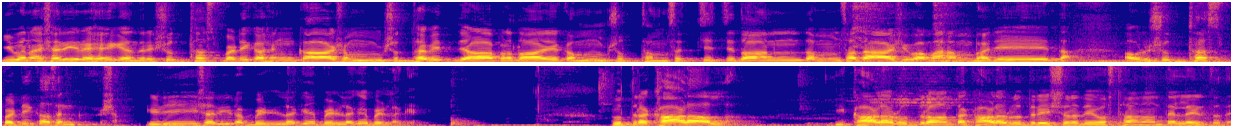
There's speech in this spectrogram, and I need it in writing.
ಇವನ ಶರೀರ ಹೇಗೆ ಅಂದರೆ ಶುದ್ಧ ಸ್ಫಟಿಕ ಶಂಕಾಶಂ ಶುದ್ಧ ವಿದ್ಯಾ ಪ್ರದಾಯಕಂ ಶುದ್ಧಂ ಸಚ್ಚಿದಾನಂದಂ ಸದಾಶಿವಮಹಂ ಭಜೆ ಅಂತ. ಅವನು ಶುದ್ಧ ಸ್ಫಟಿಕ ಸಂಕಾಶ ಇಡೀ ಶರೀರ ಬೆಳ್ಳಗೆ ಬೆಳ್ಳಗೆ ಬೆಳ್ಳಗೆ. ರುದ್ರ ಕಾಳ ಅಲ್ಲ. ಈ ಕಾಳರುದ್ರ ಅಂತ ಕಾಳರುದ್ರೇಶ್ವರ ದೇವಸ್ಥಾನ ಅಂತೆಲ್ಲ ಇರ್ತದೆ.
